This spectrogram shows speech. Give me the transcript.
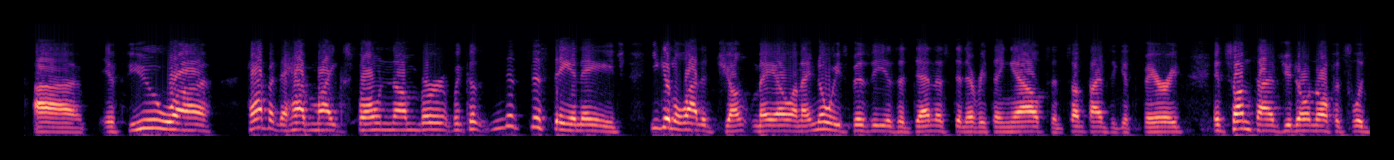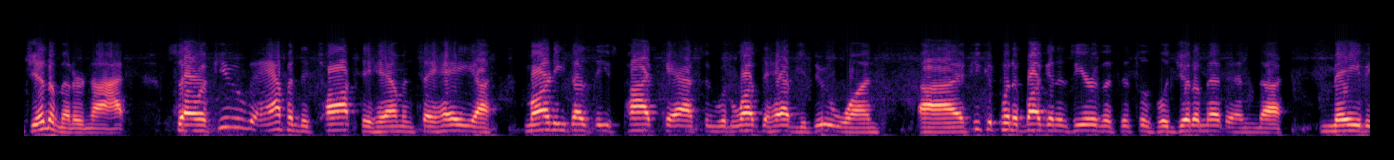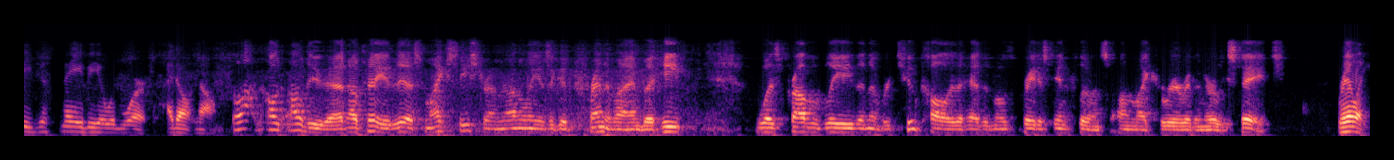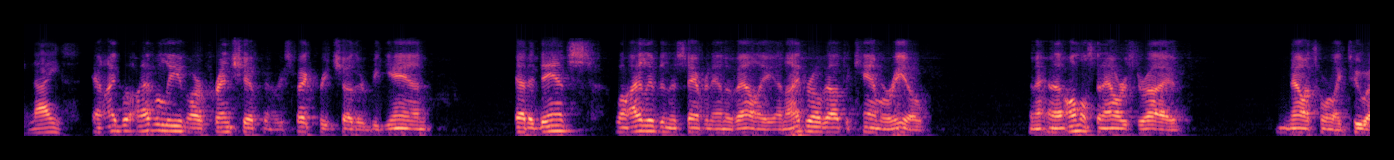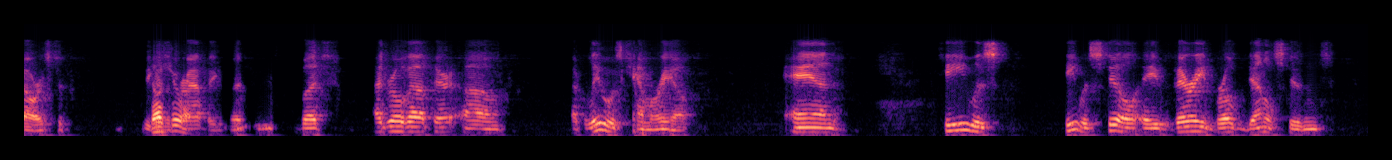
uh, if you uh, happen to have Mike's phone number, because this, this day and age, you get a lot of junk mail, and I know he's busy as a dentist and everything else, and sometimes it gets buried, and sometimes you don't know if it's legitimate or not. So if you happen to talk to him and say, hey, uh, Marty does these podcasts and would love to have you do one, uh, if you could put a bug in his ear that this was legitimate and uh, maybe, just maybe, it would work. I don't know. Well, I'll, I'll do that. I'll tell you this: Mike Seastrom not only is a good friend of mine, but he was probably the number two caller that had the most greatest influence on my career at an early stage. Really nice. And I, I believe our friendship and respect for each other began at a dance. Well, I lived in the San Fernando Valley, and I drove out to Camarillo, and almost an hour's drive now it's more like two hours to, because oh, sure. of traffic. But but I drove out there. Um, I believe it was Camarillo, and he was he was still a very broke dental student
